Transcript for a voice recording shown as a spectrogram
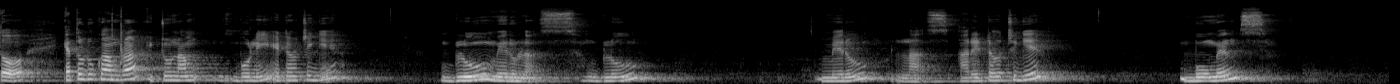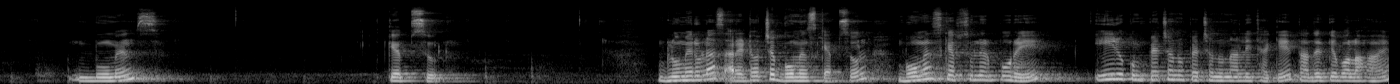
তো এতটুকু আমরা একটু নাম বলি, এটা হচ্ছে গিয়ে গ্লু মেরুলাস গ্লু মেরুলাস আর এটা হচ্ছে গিয়ে বুমেন্স বুমেন্স ক্যাপসুল গ্লুমেরুলাস আর এটা হচ্ছে বোমেন্স ক্যাপসুল বোমেন্স ক্যাপসুলের পরে এই রকম পেঁচানো পেঁচানো নালি থাকে, তাদেরকে বলা হয়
